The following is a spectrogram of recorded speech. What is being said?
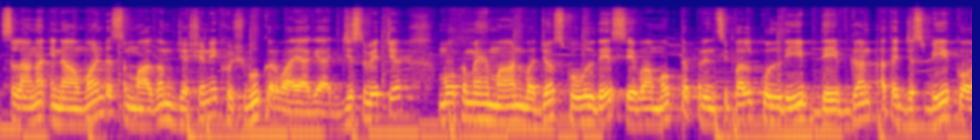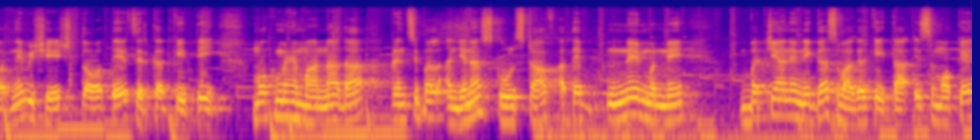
ਸਾਲਾਨਾ ਇਨਾਮ ਵੰਡ ਸਮਾਗਮ ਜਸ਼ਨ ਖੁਸ਼ਬੂ ਕਰਵਾਇਆ ਗਿਆ, ਜਿਸ ਵਿੱਚ ਮੁੱਖ ਮਹਿਮਾਨ ਵਜੋਂ ਸਕੂਲ ਦੇ ਸੇਵਾ ਮੁਕਤ ਪ੍ਰਿੰਸੀਪਲ ਕੁਲਦੀਪ ਦੇਵਗਨ ਅਤੇ ਜਸਬੀਰ ਕੌਰ ਨੇ ਵਿਸ਼ੇਸ਼ ਤੌਰ ਤੇ ਸ਼ਿਰਕਤ ਕੀਤੀ। ਮੁੱਖ ਮਹਿਮਾਨਾਂ ਦਾ ਪ੍ਰਿੰਸੀਪਲ ਅੰਜਨਾ ਸਕੂਲ ਸਟਾਫ ਅਤੇ ਨੇ ਮੁੰਨੇ ਬੱਚਿਆਂ ਨੇ ਨਿੱਘਾ ਸਵਾਗਤ ਕੀਤਾ। ਇਸ ਮੌਕੇ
